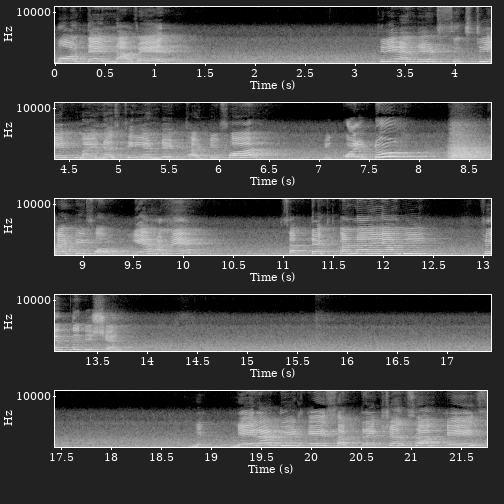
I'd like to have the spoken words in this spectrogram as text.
more than Naved. Three hundred sixty eight minus three hundred thirty four equal to thirty four ये हमें सब्ट्रैक्ट करना है यहाँ भी fifth question Neera did a subtraction sum is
